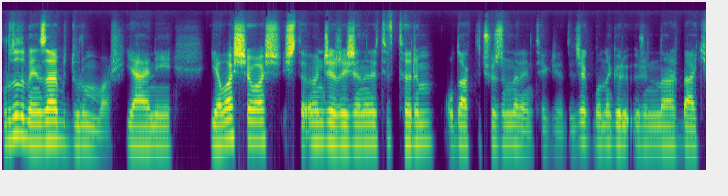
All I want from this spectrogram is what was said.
Burada da benzer bir durum var. Yani yavaş yavaş işte önce rejeneratif tarım odaklı çözümler entegre edilecek. Buna göre ürünler belki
